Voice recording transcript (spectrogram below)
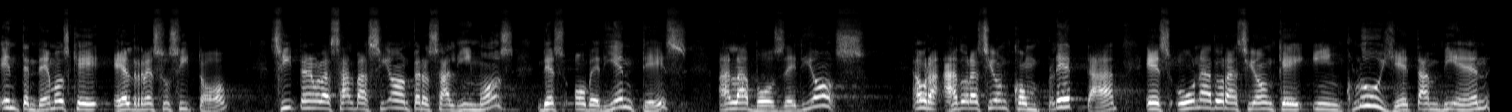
entendemos que Él resucitó, sí tenemos la salvación, pero salimos desobedientes a la voz de Dios. Ahora, adoración completa es una adoración que incluye también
